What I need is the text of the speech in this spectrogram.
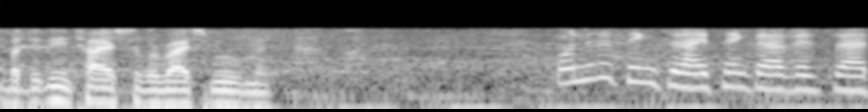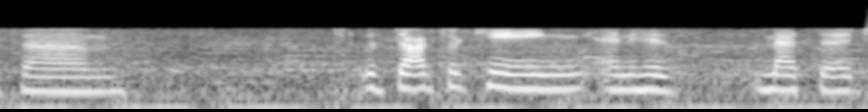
about the, the entire civil rights movement. One of the things that I think of is that um, with Dr. King and his message,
